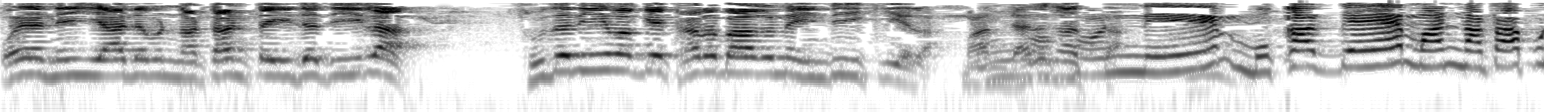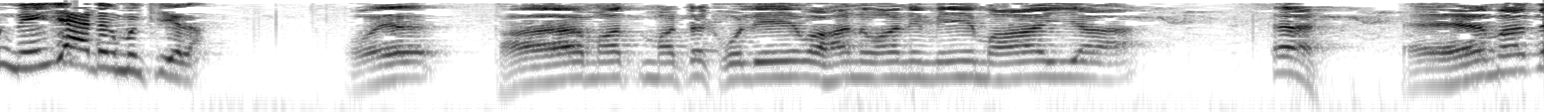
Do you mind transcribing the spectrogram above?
ඔය නෙයියාඩම නටන්ට ඉඩ දීලා සුදනී වගේ කරබාගෙන ඉඳී කියලා. මං දැනගත්තා. ඔන්නේ මොකද්ද මං නටාපු නෙයියාඩම කියලා. ඔය තාමත් මට කොලේ වහනවනේ මේ මායියා. එහෙමද?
